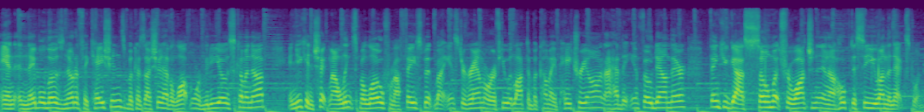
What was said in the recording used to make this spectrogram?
and enable those notifications because I should have a lot more videos coming up. And you can check my links below for my Facebook, my Instagram, or if you would like to become a Patreon, I have the info down there. Thank you guys so much for watching and I hope to see you on the next one.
